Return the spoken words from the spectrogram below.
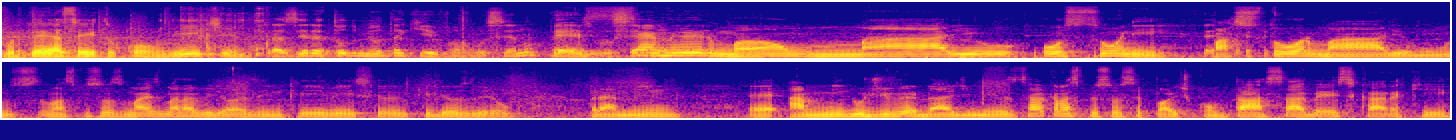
por ter aceito o convite. Prazer é todo meu estar aqui, Val. Você não pede, você, você é, é meu irmão, Mário Osuni, pastor Mário, um uma das pessoas mais maravilhosas e incríveis que, que Deus deu para mim. É, amigo de verdade mesmo. Sabe aquelas pessoas que você pode contar, sabe? É esse cara aqui.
